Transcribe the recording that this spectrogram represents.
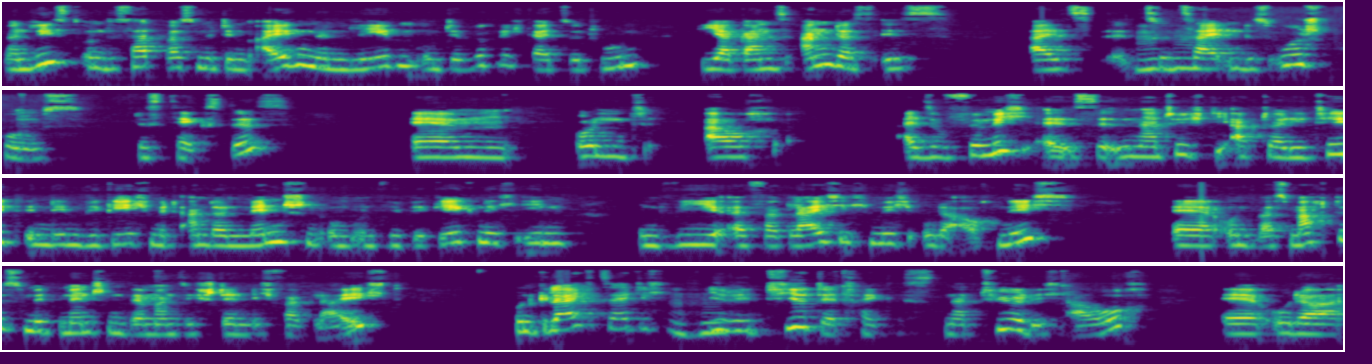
man liest und es hat was mit dem eigenen Leben und der Wirklichkeit zu tun, die ja ganz anders ist als äh, mhm. zu Zeiten des Ursprungs des Textes. Ähm, und auch, also für mich ist natürlich die Aktualität in dem, wie gehe ich mit anderen Menschen um und wie begegne ich ihnen und wie äh, vergleiche ich mich oder auch nicht. Äh, und was macht es mit Menschen, wenn man sich ständig vergleicht? Und gleichzeitig mhm. irritiert der Text natürlich auch äh, oder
